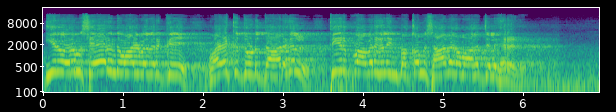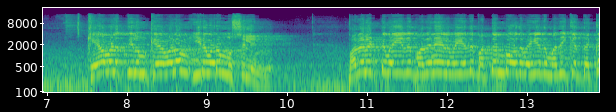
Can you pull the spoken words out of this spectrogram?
இருவரும் சேர்ந்து வாழ்வதற்கு வழக்கு தொடுத்தார்கள். தீர்ப்பு அவர்களின் பக்கம் சாதகமாக செல்கிறது. கேவலத்திலும் கேவலம் இருவரும் முஸ்லிம். பதினெட்டு வயது பதினேழு வயது பத்தொன்பது வயது மதிக்கத்தக்க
